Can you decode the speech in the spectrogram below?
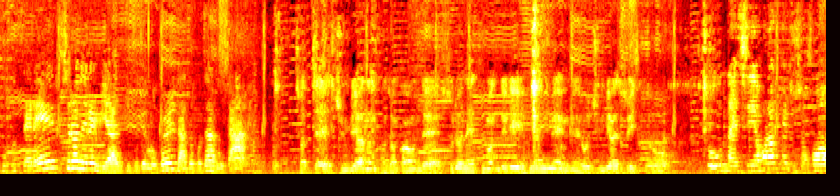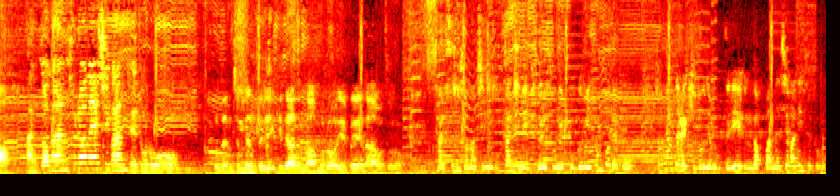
부부셀의 실현회를 위한 기부 제목을 나누고자 합니다. 첫째, 준비하는 과정 가운데 수련회 팀원들이 하나님의 은혜로 준비할 수 있도록. 좋은 날씨 허락해 주셔서 안전한 수련회 시간 되도록 모든 청년들이 기대하는 마음으로 예배에 나아오도록 말씀 전하시는 목사님의 입술을 통해 복음이 선포되고 청년들의 기도 제목들이 응답받는 시간이 되도록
